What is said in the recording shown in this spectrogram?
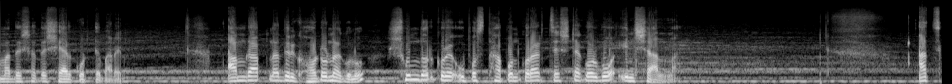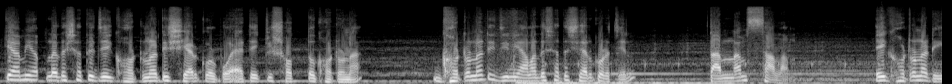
আমাদের সাথে শেয়ার করতে পারেন। আমরা আপনাদের ঘটনাগুলো সুন্দর করে উপস্থাপন করার চেষ্টা করব ইনশাআল্লাহ। আজকে আমি আপনাদের সাথে যে ঘটনাটি শেয়ার করব, এটি একটি সত্য ঘটনা। ঘটনাটি যিনি আমাদের সাথে শেয়ার করেছেন, তার নাম সালাম। এই ঘটনাটি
